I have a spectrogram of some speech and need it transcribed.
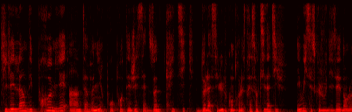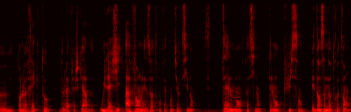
qu'il est l'un des premiers à intervenir pour protéger cette zone critique de la cellule contre le stress oxydatif. Et oui, c'est ce que je vous disais dans le, recto de la flashcard, où il agit avant les autres antioxydants. C'est tellement fascinant, tellement puissant. Et dans un autre temps,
